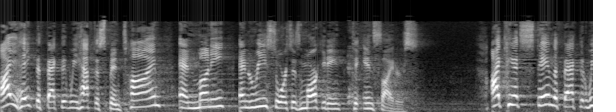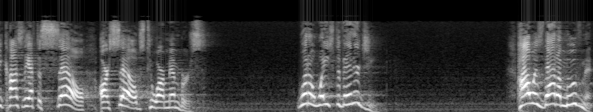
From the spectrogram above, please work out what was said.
I hate the fact that we have to spend time and money and resources marketing to insiders. I can't stand the fact that we constantly have to sell ourselves to our members. What a waste of energy. How is that a movement?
